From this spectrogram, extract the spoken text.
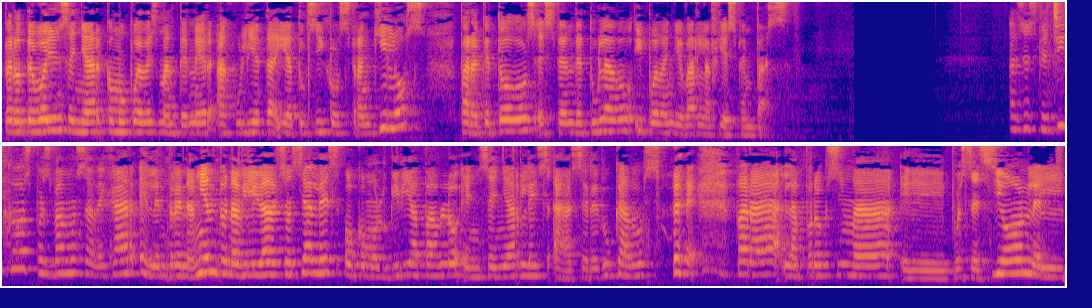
pero te voy a enseñar cómo puedes mantener a Julieta y a tus hijos tranquilos para que todos estén de tu lado y puedan llevar la fiesta en paz. Así es que chicos, pues vamos a dejar el entrenamiento en habilidades sociales o como lo diría Pablo, enseñarles a ser educados para la próxima eh, pues sesión, el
